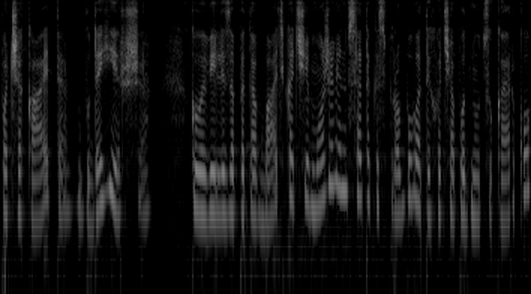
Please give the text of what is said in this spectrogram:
Почекайте, буде гірше. Коли Віллі запитав батька, чи може він все-таки спробувати хоча б одну цукерку,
